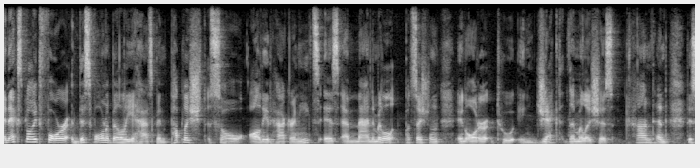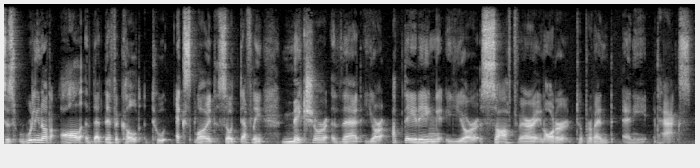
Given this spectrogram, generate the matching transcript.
An exploit for this vulnerability has been published, so all the attacker needs is a man in the middle position in order to inject the malicious content. This is really not all that difficult to exploit, so definitely make sure that you're updating your software in order to prevent any attacks.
